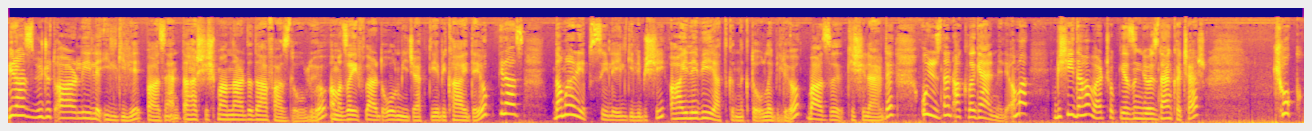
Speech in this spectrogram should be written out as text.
Biraz vücut ağırlığı ile ilgili bazen daha şişmanlarda daha fazla oluyor ama zayıflarda olmayacak diye bir kaide yok. Biraz damar yapısı ile ilgili bir şey ailevi yatkınlıkta olabiliyor bazı kişilerde. O yüzden akla gelmeli ama bir şey daha var çok yazın gözden kaçar. Çok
